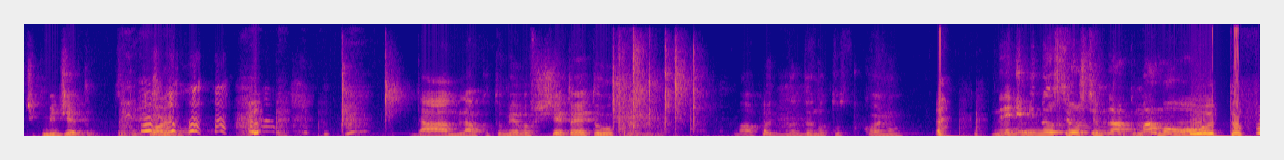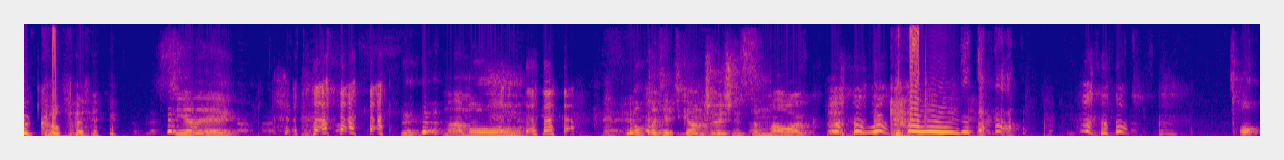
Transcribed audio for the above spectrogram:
чекмеджето. Спокойно. Да, млякото ми е в шето, ето. Малко е на дъното, спокойно. Не, не ми носи още мляко, мамо! What the fuck, копеле? Стига де! Мамо! Колко пъти ти казвам, че вече не съм малък. О!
